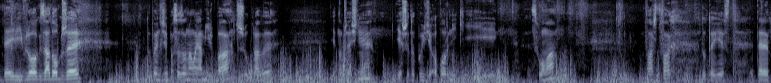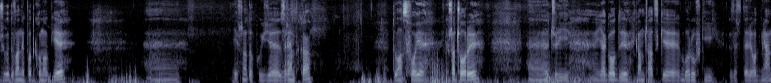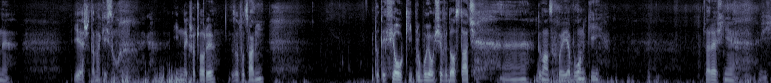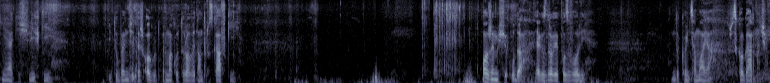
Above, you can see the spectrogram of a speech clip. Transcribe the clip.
Daily vlog za dobrze. Tu będzie posadzona moja milpa, trzy uprawy jednocześnie. Jeszcze to pójdzie obornik i słoma w warstwach. Tutaj jest teren przygotowany pod konopie. Eee, Jeszcze na to pójdzie zrębka. Tu mam swoje krzaczory, e, czyli jagody kamczackie, borówki ze cztery odmiany. I jeszcze tam jakieś są inne krzaczory z owocami. Tutaj fiołki próbują się wydostać. E, Tu mam swoje jabłonki, czereśnie, wiśnie, jakieś śliwki. I tu będzie też ogród permakulturowy, tam truskawki. Może mi się uda, jak zdrowie pozwoli, do końca maja wszystko ogarnąć.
